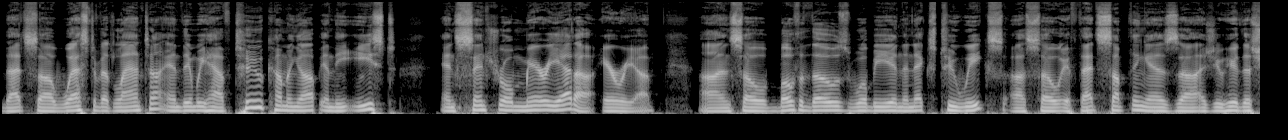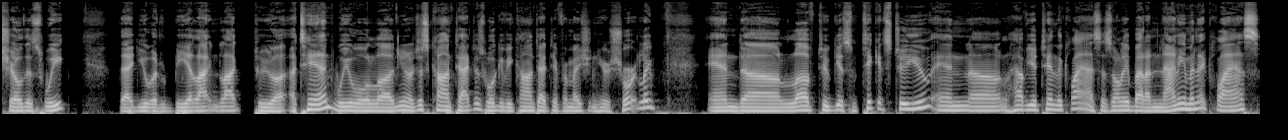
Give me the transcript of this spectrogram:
That's uh, west of Atlanta. And then we have two coming up in the east and central Marietta area. Uh, and so both of those will be in the next two weeks. Uh, so if that's something as uh, as you hear this show this week that you would be like like to uh, attend, we will uh, you know just contact us. We'll give you contact information here shortly, and love to get some tickets to you and have you attend the class. It's only about a ninety minute class,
